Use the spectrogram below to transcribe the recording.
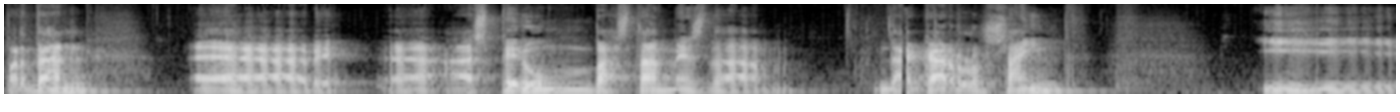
Per tant, eh, bé, eh, espero bastant més de, de Carlos Sainz i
